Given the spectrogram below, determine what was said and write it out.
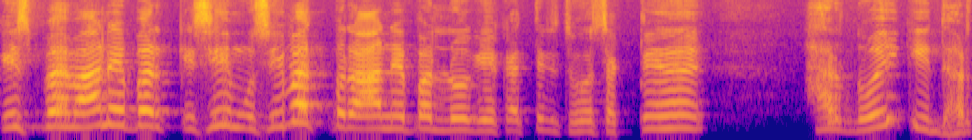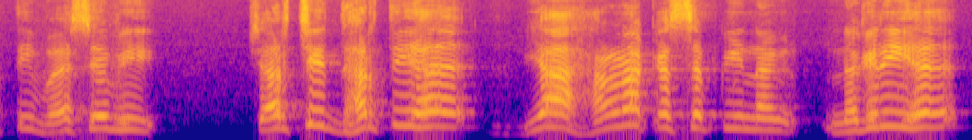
किस पैमाने पर, किसी मुसीबत पर आने पर लोग एकत्रित हो सकते हैं। हरदोई की धरती वैसे भी चर्चित धरती है यह हरणा कश्यप की नगरी है।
